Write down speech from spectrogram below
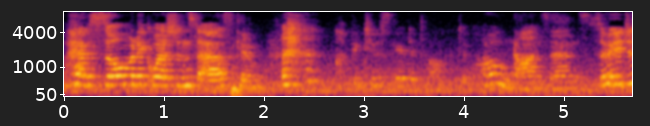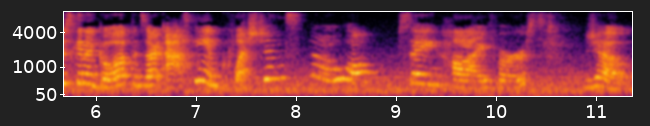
I have so many questions to ask him. I'll be too scared to talk to him. Oh, nonsense. So you're just gonna go up and start asking him questions? No, I'll say hi first. Jo,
